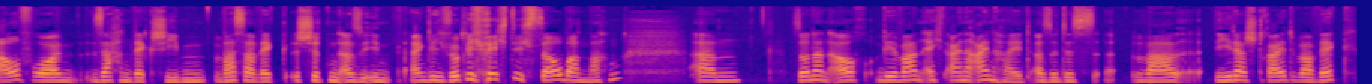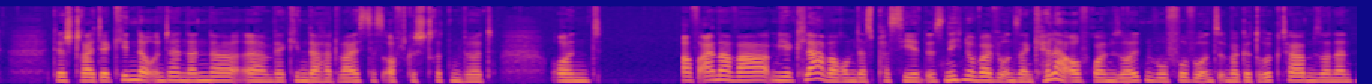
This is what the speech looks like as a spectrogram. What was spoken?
aufräumen, Sachen wegschieben, Wasser wegschütten, also ihn eigentlich wirklich richtig sauber machen. Ähm, sondern auch, wir waren echt eine Einheit. Also das war, jeder Streit war weg der Streit der Kinder untereinander. Äh, wer Kinder hat, weiß, dass oft gestritten wird. Und auf einmal war mir klar, warum das passiert ist. Nicht nur, weil wir unseren Keller aufräumen sollten, wovor wir uns immer gedrückt haben, sondern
